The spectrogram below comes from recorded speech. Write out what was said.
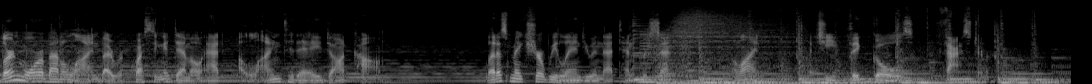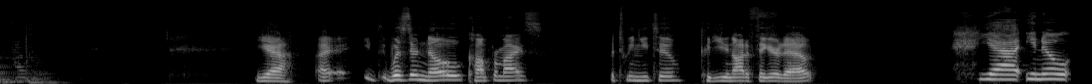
Learn more about Align by requesting a demo at aligntoday.com. Let us make sure we land you in that 10%. Align. Achieve big goals faster. Yeah. I, was there no compromise between you two? Could you not have figured it out? Yeah, you know,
